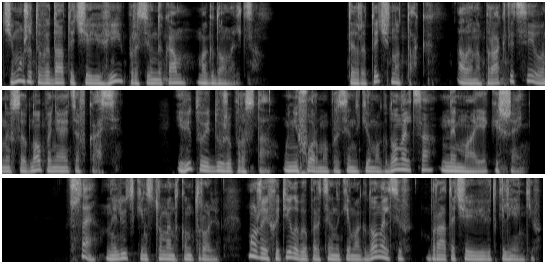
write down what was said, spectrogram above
чи можете ви дати чайові працівникам Макдональдса? Теоретично так, але на практиці вони все одно опиняються в касі. І відповідь дуже проста: уніформа працівників Макдональдса не має кишень. Все, нелюдський інструмент контролю. Може, і хотіли би працівники Макдональдсів брати чайові від клієнтів.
